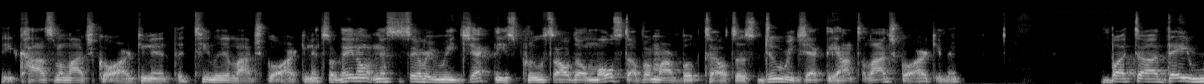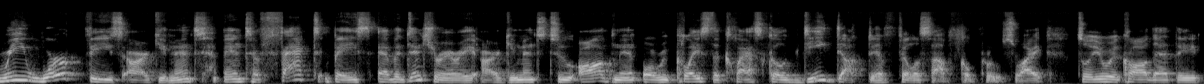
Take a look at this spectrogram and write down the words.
the cosmological argument, the teleological argument. So they don't necessarily reject these proofs, although most of them, our book tells us, do reject the ontological argument. But uh, they rework these arguments into fact based evidentiary arguments to augment or replace the classical deductive philosophical proofs, right? So you recall that the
